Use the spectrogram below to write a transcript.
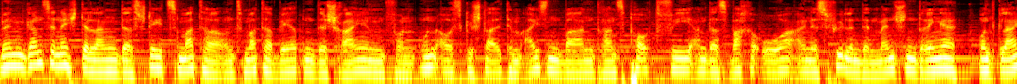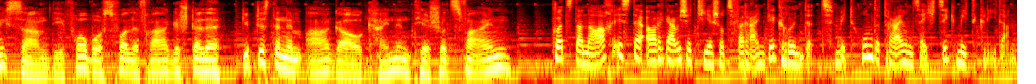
Wenn ganze Nächte lang das stets matter und matter werdende Schreien von unausgestaltem Eisenbahntransportvieh an das wache Ohr eines fühlenden Menschen dringe und gleichsam die vorwurfsvolle Frage stelle, gibt es denn im Aargau keinen Tierschutzverein? Kurz danach ist der Aargauische Tierschutzverein gegründet mit 163 Mitgliedern.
